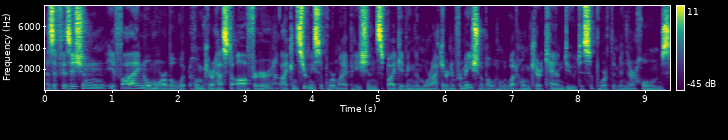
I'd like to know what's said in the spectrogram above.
as a physician, if I know more about what home care has to offer, I can certainly support my patients by giving them more accurate information about what home care can do to support them in their homes.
